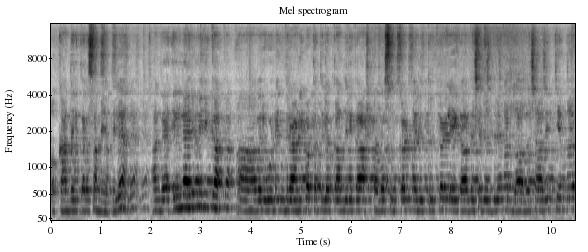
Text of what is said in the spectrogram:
ഒക്കാന്തിരിക്കുന്ന സമയത്തിൽ അങ്ങ് എല്ലാരും ഇരിക്ക. അവരോട് ഇന്ദ്രാണി പക്കത്തിൽ ഒക്കാന്തിരിക്ക അഷ്ടവസുക്കൾ മരുത്തുക്കൾ ഏകാദശ രുദ്രന്മാർ ദ്വാദശാദിത്യന്മാർ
